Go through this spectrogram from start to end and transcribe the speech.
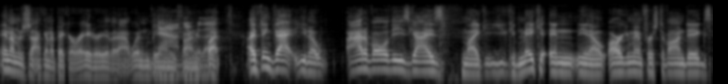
And I'm just not going to pick a Raider either. That wouldn't be Nah, any fun. But I think that, you know, out of all these guys, like you could make it in, you know, argument for Stefon Diggs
